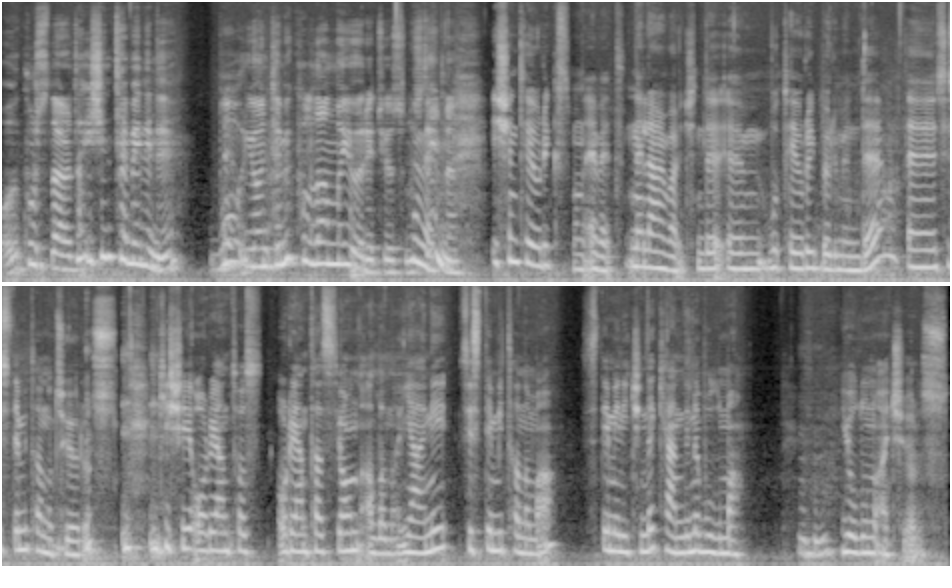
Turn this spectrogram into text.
e, kurslarda işin temelini, bu yöntemi kullanmayı öğretiyorsunuz Evet. değil mi? İşin teori kısmını evet neler var içinde e, bu teori bölümünde e, sistemi tanıtıyoruz. Kişi oryantos, oryantasyon alanı yani sistemi tanıma, sistemin içinde kendini bulma Hı hı. yolunu açıyoruz.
